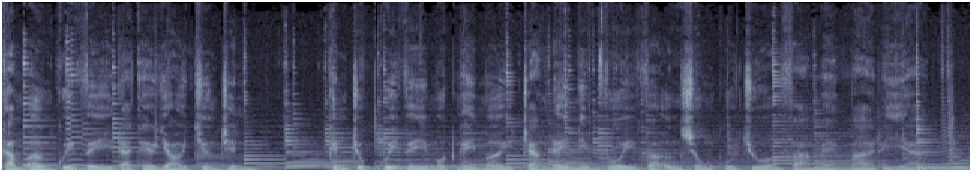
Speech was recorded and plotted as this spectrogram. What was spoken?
Cảm ơn quý vị đã theo dõi chương trình. Kính chúc quý vị một ngày mới tràn đầy niềm vui và ân sủng của Chúa và mẹ Maria.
